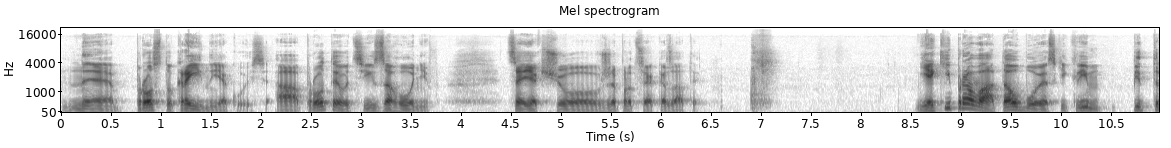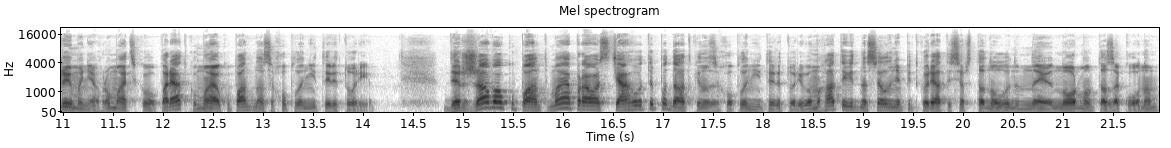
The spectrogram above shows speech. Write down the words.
не просто країни якоїсь, а проти оцих загонів. Це якщо вже про це казати. Які права та обов'язки, крім підтримання громадського порядку, має окупант на захопленій території? Держава-окупант має право стягувати податки на захопленій території, вимагати від населення підкорятися встановленим нею нормам та законам.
